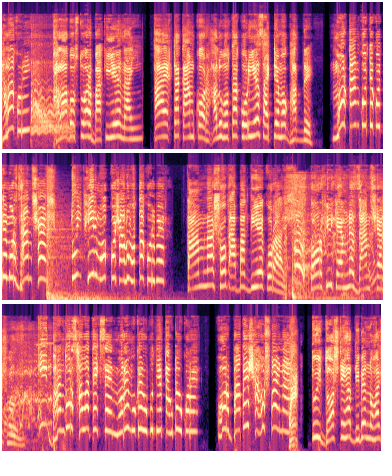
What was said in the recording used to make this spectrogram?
ভালা করি ভালা বস্তু আর বাকিয়ে নাই। তা একটা কাম কর আলু ভর্তা করিয়ে চারটে মোক ভাত দে। মোর কাম করতে করতে মোর জান শেষ। তুই ফির মোক কইস আলু ভর্তা করবে কাম না শোক আব্বাক দিয়ে করাই। তোর ফির কেমনে জান শেষ হল কি বান্দর ছাওয়া দেখছেন? মরে মুখের উপর দিয়ে টাউ টাউ করে। ওর বাপে সাহস পায় না। তুই দশ টাকা দিবেন নহয়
